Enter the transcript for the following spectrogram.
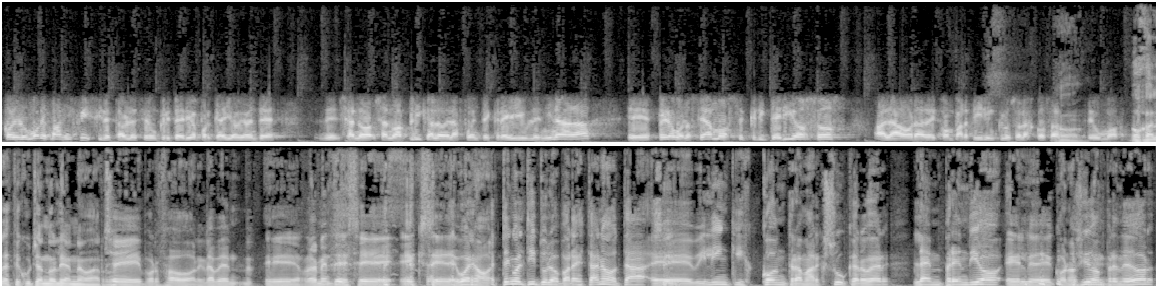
Con el humor es más difícil establecer un criterio porque ahí obviamente eh, ya no, ya no aplica lo de la fuente creíble ni nada, eh, pero bueno, seamos criteriosos a la hora de compartir incluso las cosas Oh. de humor. Ojalá esté escuchando Lean Navarro. Sí, por favor, eh, realmente se excede. Bueno, tengo el título para esta nota, eh, Bilinkis contra Mark Zuckerberg, la emprendió el eh, conocido emprendedor,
